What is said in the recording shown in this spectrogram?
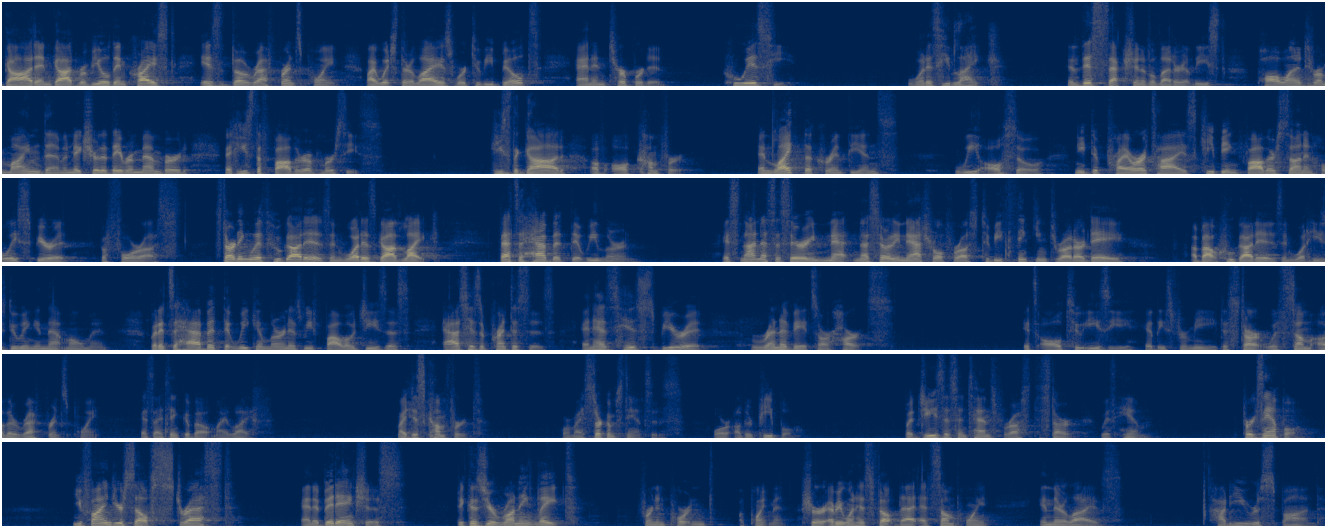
God and God revealed in Christ is the reference point by which their lives were to be built and interpreted. Who is He? What is He like? In this section of the letter, at least, Paul wanted to remind them and make sure that they remembered that He's the Father of mercies. He's the God of all comfort. And like the Corinthians, we also need to prioritize keeping Father, Son, and Holy Spirit before us, starting with who God is and what is God like. That's a habit that we learn. It's not necessarily, nat- necessarily natural for us to be thinking throughout our day about who God is and what He's doing in that moment. But it's a habit that we can learn as we follow Jesus as His apprentices and as His Spirit renovates our hearts. It's all too easy, at least for me, to start with some other reference point as I think about my life my discomfort, or my circumstances, or other people. But Jesus intends for us to start with Him. For example, you find yourself stressed and a bit anxious because you're running late for an important appointment. I'm sure everyone has felt that at some point in their lives. How do you respond?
